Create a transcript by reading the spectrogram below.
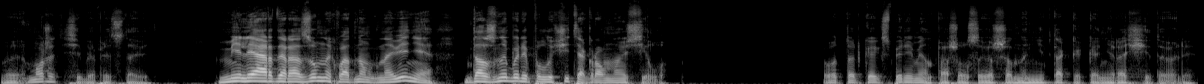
Вы можете себе представить? Миллиарды разумных в одно мгновение должны были получить огромную силу. Вот только эксперимент пошел совершенно не так, как они рассчитывали.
